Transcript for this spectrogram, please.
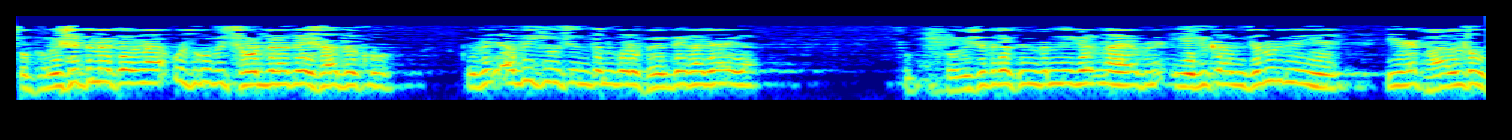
तो भविष्य में करना है, उसको भी छोड़ देना चाहिए साधक को। तो भाई अभी क्यों चिंतन करो, फिर देखा जाएगा। तो भविष्य का चिंतन नहीं करना है अपने, ये भी काम ज़रूरी नहीं है। ये है फालतू।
